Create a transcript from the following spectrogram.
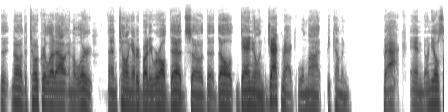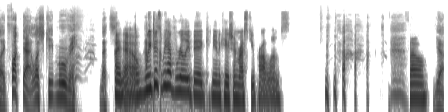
the no, the Tok'ra let out an alert and telling everybody we're all dead. So the, they'll Daniel and Jack Mac will not be coming back. And O'Neill's like, fuck that, let's keep moving. That's I know. We just we have really big communication rescue problems. So Yeah.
